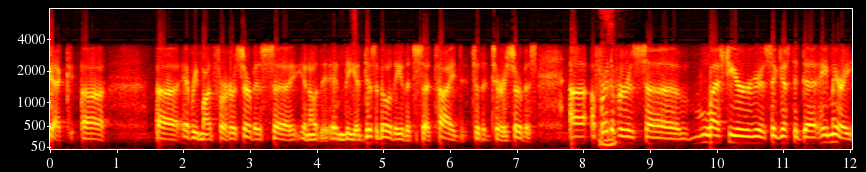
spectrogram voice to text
check. Uh, uh, every month for her service, uh, you know, and the disability that's uh, tied to the to her service. Uh, a friend of hers uh, last year suggested, uh, "Hey, Mary,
